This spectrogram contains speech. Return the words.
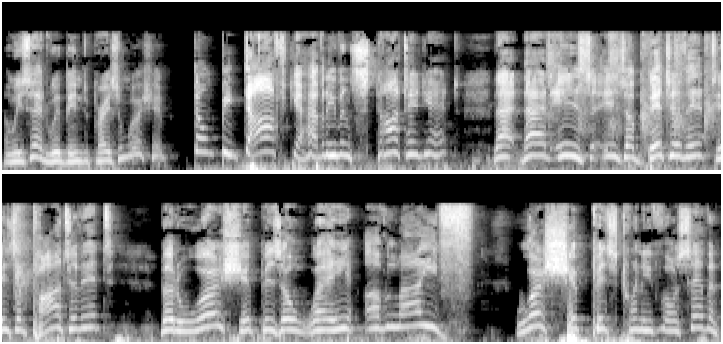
And we said we've been to praise and worship. Don't be daft. You haven't even started yet. That that is is a bit of it, is a part of it. But worship is a way of life. Worship is 24 7.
